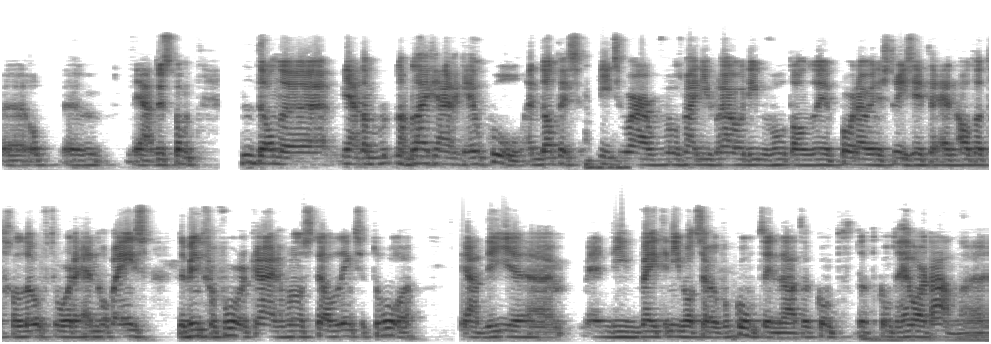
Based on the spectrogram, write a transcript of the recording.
eh, op, eh, ja, dus dan, dan, ja, dan, dan blijf je eigenlijk heel cool. En dat is iets waar volgens mij die vrouwen die bijvoorbeeld al in de porno-industrie zitten en altijd geloofd worden en opeens de wind van voren krijgen van een stel linkse trollen. Ja, die, eh, die weten niet wat ze overkomt inderdaad. Dat komt, dat komt heel hard aan. Eh,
